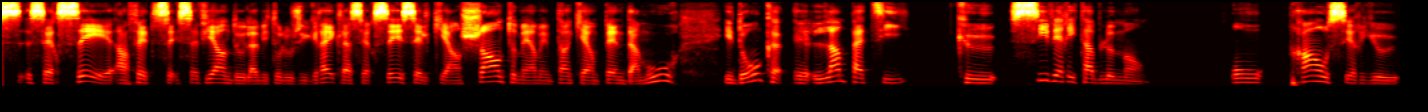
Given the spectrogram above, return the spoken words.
Cersei, en fait, ça vient de la mythologie grecque. La Cersei, celle qui enchante, mais en même temps qui est en peine d'amour. Et donc, euh, l'empathie que si véritablement on prend au sérieux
